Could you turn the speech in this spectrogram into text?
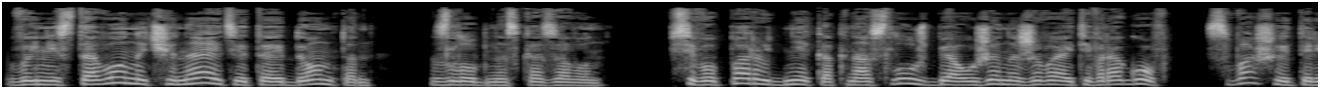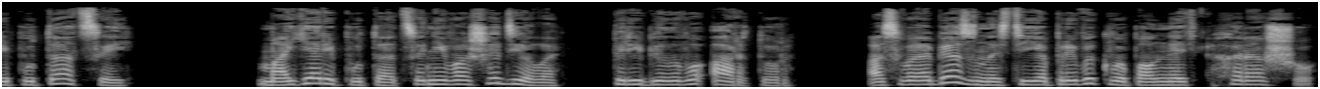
«Вы не с того начинаете, Тай Донтон», — злобно сказал он. «Всего пару дней как на службе, а уже наживаете врагов. С вашей-то репутацией». «Моя репутация не ваше дело», — перебил его Артур. «А свои обязанности я привык выполнять хорошо.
